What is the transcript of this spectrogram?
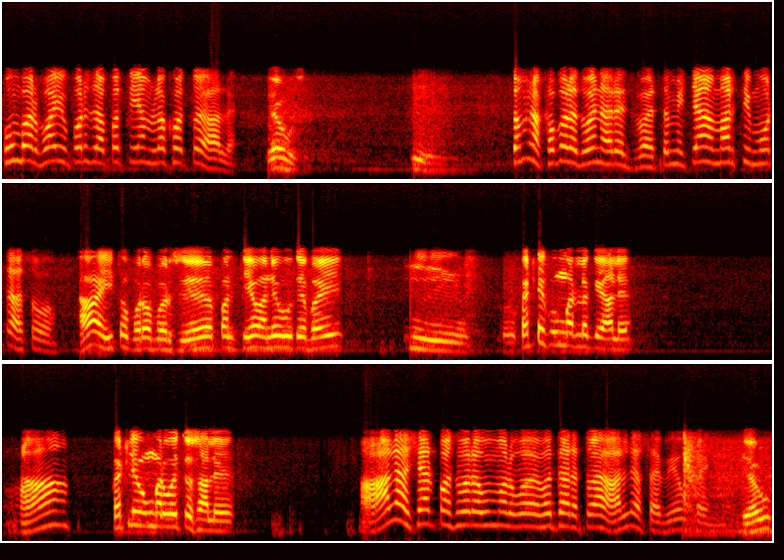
કુંભાર ભાઈ પ્રજાપતિ એમ લખો તો હાલે. એવું છે. તમને ખબર જ હોય ને હરેશભાઈ તમે ક્યાં મારથી મોટા છો? હા એ તો બરોબર છે પણ કહેવાનું એવું છે ભાઈ કેટલીક ઉંમર લગી હાલે? હા. કેટલી ઉંમર હોય તો ચાલે? હાલે ચાર પાંચ વર્ષ ઉંમર વધારે તો હાલે સાહેબ એવું કઈ નહીં એવું?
